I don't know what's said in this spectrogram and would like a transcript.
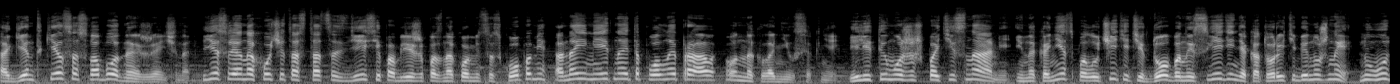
агент Келса свободная женщина. Если она хочет остаться здесь и поближе познакомиться с копами, она имеет на это полное право». Он наклонился к ней. «Или ты можешь пойти с нами и, наконец, получить эти долбанные сведения, которые тебе нужны. Ну,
